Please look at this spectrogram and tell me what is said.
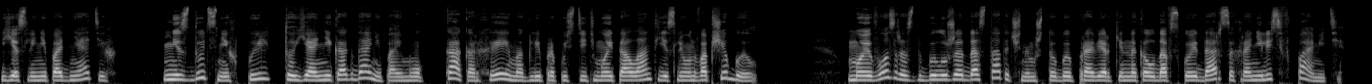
Если не поднять их, не сдуть с них пыль, то я никогда не пойму, как археи могли пропустить мой талант, если он вообще был. Мой возраст был уже достаточным, чтобы проверки на колдовской дар сохранились в памяти.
